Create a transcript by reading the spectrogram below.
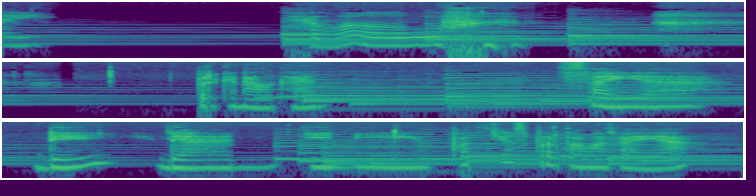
Hai. Hello. Perkenalkan, saya Day dan ini podcast pertama saya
